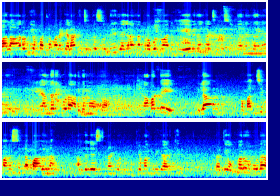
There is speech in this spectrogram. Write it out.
వాళ్ళ ఆరోగ్యం పట్ల మనకు ఎలాంటి చిత్తశుద్ధి జగనన్న ప్రభుత్వానికి ఏ విధంగా చిత్తశుద్ధి అనేది అనేది మీ అందరికీ కూడా అర్థమవుతాం కాబట్టి ఇలా ఒక మంచి మనసున్న పాలన అందజేస్తున్నటువంటి ముఖ్యమంత్రి గారికి ప్రతి ఒక్కరూ కూడా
